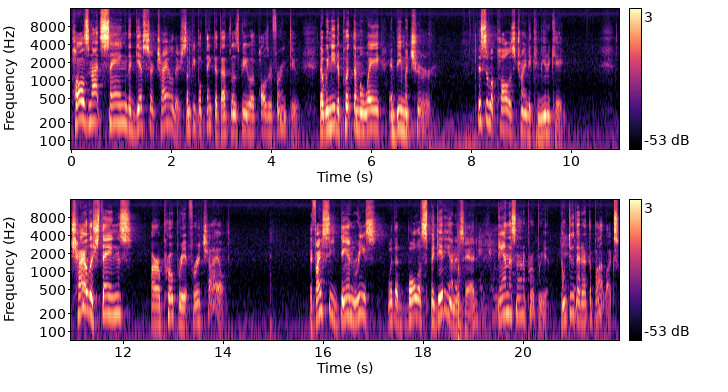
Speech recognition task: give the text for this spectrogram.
Paul's not saying the gifts are childish. Some people think that that must be what Paul's referring to, that we need to put them away and be mature. This is what Paul is trying to communicate. Childish things are appropriate for a child. If I see Dan Reese with a bowl of spaghetti on his head, Dan, that's not appropriate. Don't do that at the potlucks.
